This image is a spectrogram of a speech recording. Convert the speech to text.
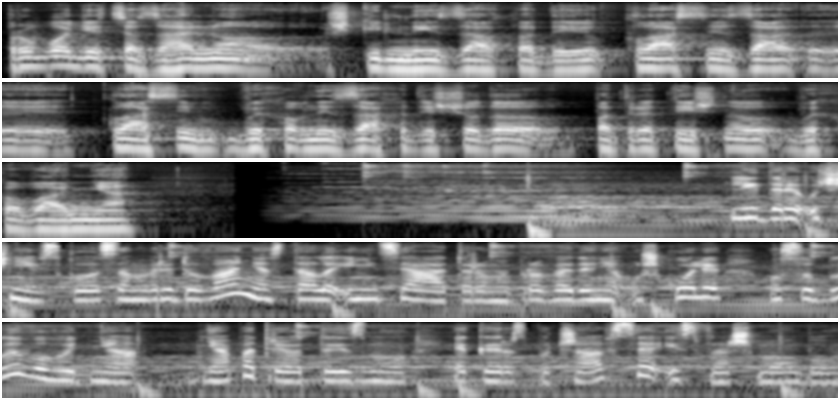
Проводяться загальношкільні заклади, класні, е, класні виховні заходи щодо патріотичного виховання. Лідери учнівського самоврядування стали ініціаторами проведення у школі особливого дня Дня патріотизму, який розпочався із флешмобу.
